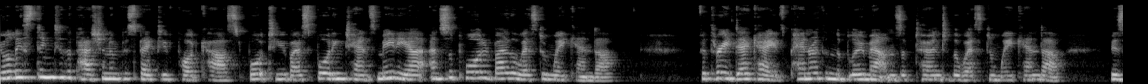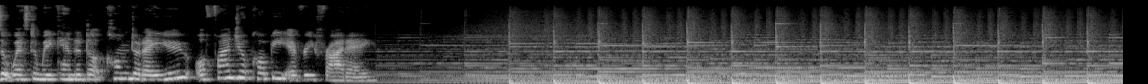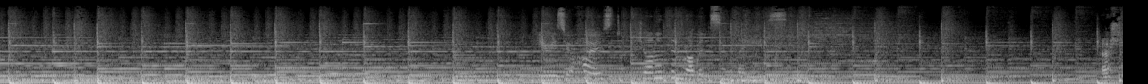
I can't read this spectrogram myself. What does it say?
You're listening to the Passion and Perspective podcast brought to you by Sporting Chance Media and supported by the Western Weekender. For three decades, Penrith and the Blue Mountains have turned to the Western Weekender. Visit westernweekender.com.au or find your copy every Friday. Here is your host, Jonathan Robertson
